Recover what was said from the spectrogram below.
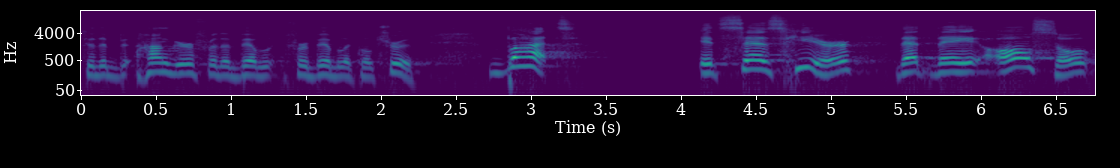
to the hunger for, the, for biblical truth. But it says here that they also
